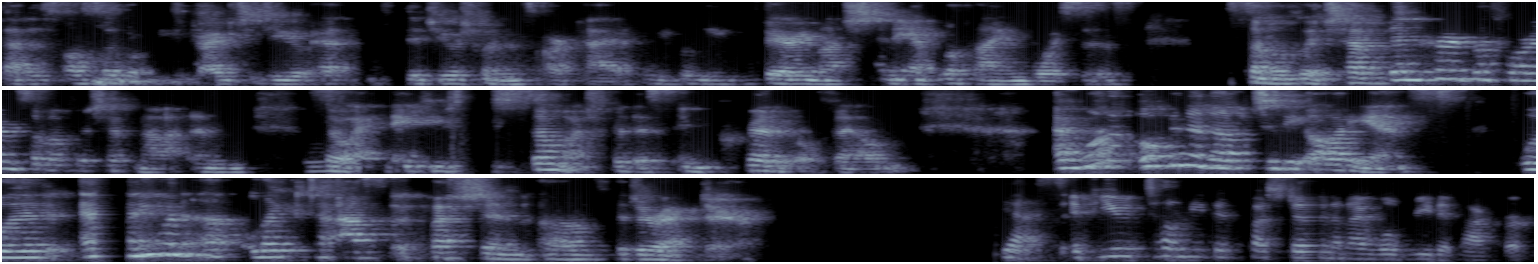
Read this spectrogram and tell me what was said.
that is also what we strive to do at the Jewish Women's Archive. We believe very much in amplifying voices, some of which have been heard before and some of which have not. And so I thank you so much for this incredible film. I want to open it up to the audience. Would anyone uh, like to ask a question of the director? Yes, if you tell me the question, then I will read it back. for-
